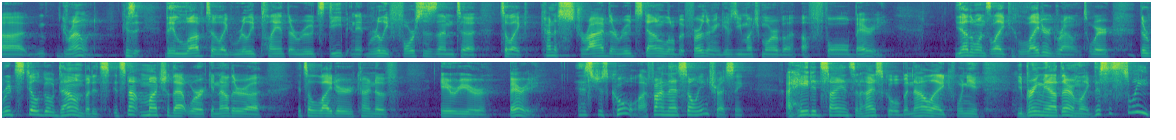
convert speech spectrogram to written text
uh, ground because they love to like really plant their roots deep and it really forces them to, to like kind of strive their roots down a little bit further and gives you much more of a, a full berry. The other one's like lighter ground, where the roots still go down, but it's, it's not much of that work, and now they're a, it's a lighter kind of airier berry. It's just cool. I find that so interesting. I hated science in high school, but now, like, when you, you bring me out there, I'm like, this is sweet.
